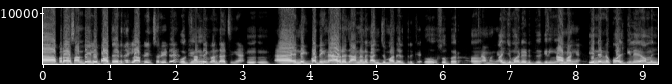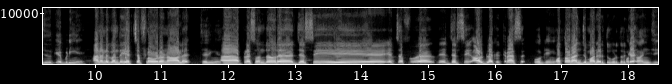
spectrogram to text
அப்புறம் சந்தையிலேயே பார்த்து எடுத்துக்கலாம் அப்படின்னு சொல்லிட்டு சந்தைக்கு வந்தாச்சுங்க. இன்னைக்கு பாத்தீங்கன்னா ஆவரேஜ் அண்ணனுக்கு அஞ்சு மாடு எடுத்திருக்கு. ஓ சூப்பர் ஆமாங்க. அஞ்சு மாடு எடுத்துக்கிறீங்க ஆமாங்க. என்னென்ன குவாலிட்டியில அமைஞ்சதுக்கு எப்படிங்க? அண்ணனுக்கு வந்து ஹெச்எஃப்ல ஒரு நாலு சரிங்க. பிளஸ் வந்து ஒரு Jersey HF Jersey all black cross ஓகேங்க. மொத்தம் ஒரு அஞ்சு மாடு எடுத்து கொடுத்துருக்கு. அஞ்சு.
